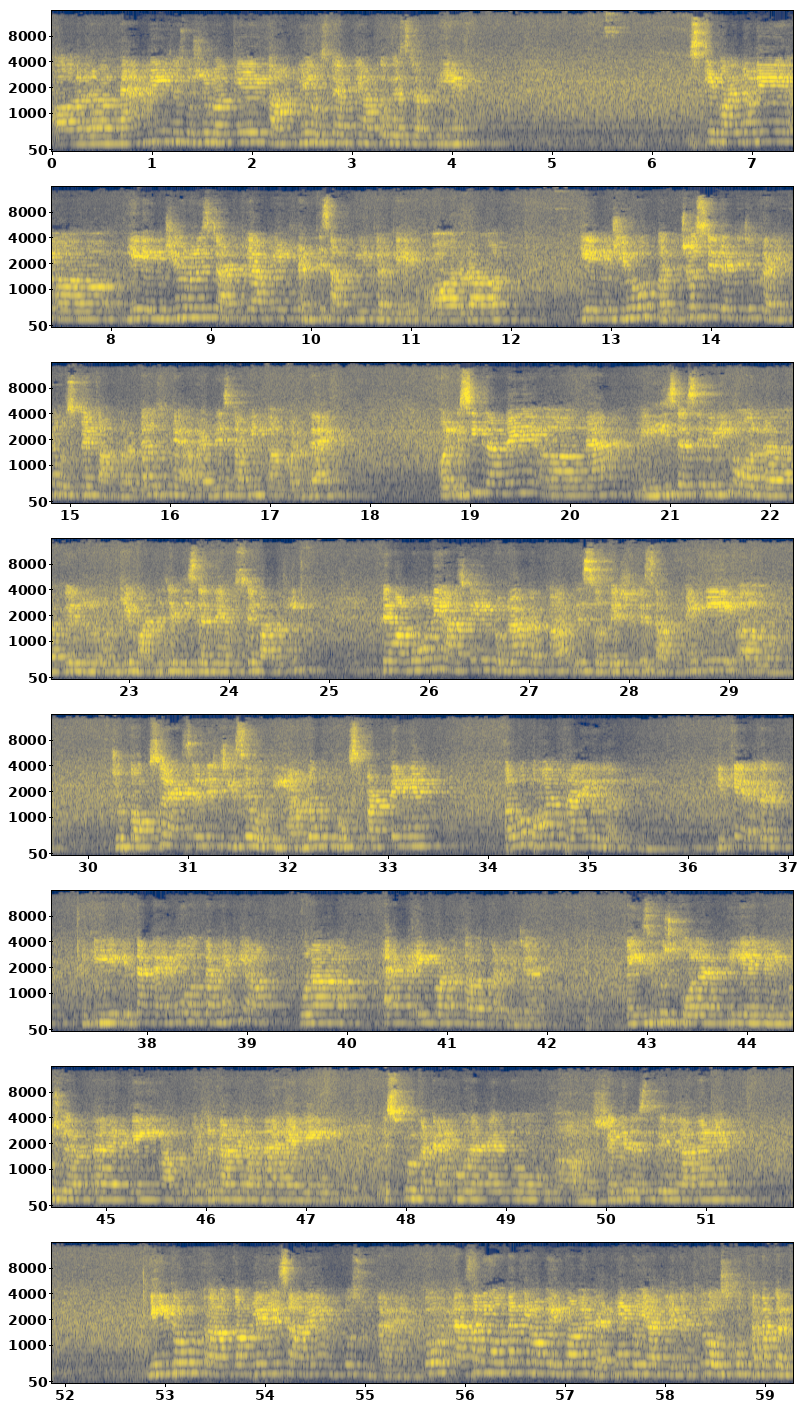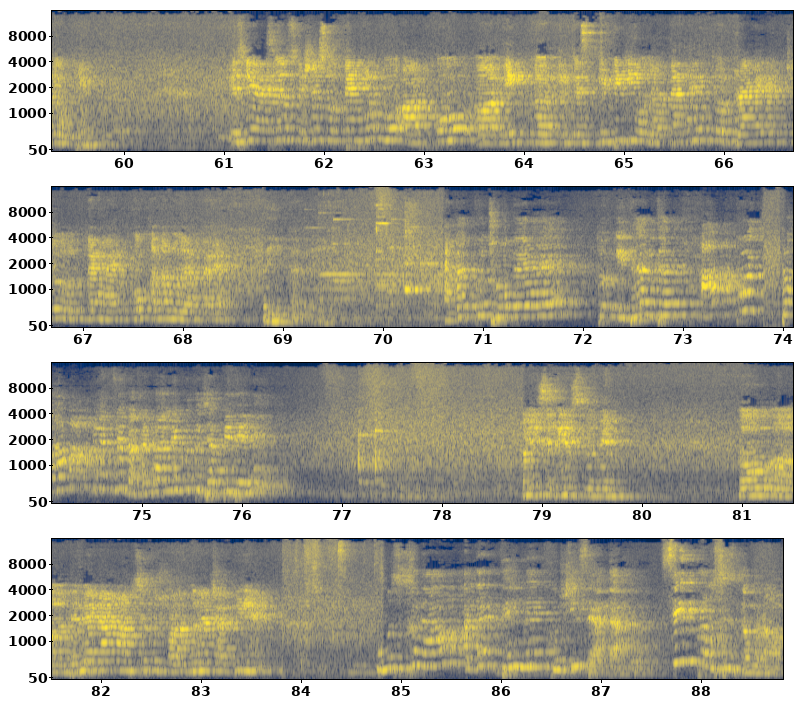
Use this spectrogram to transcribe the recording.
और मैम भी जो सोशल वर्क के काम है उसमें अपने आप को व्यस्त रखती हैं इसके बाद उन्होंने ये एन जी उन्होंने स्टार्ट किया अपने एक फ्रेंड के साथ मिल करके और ये एनजीओ बच्चों से रिलेटेड जो क्राइम है, उसमें काम करता है, उसमें अवेयरनेस का भी काम करता है। और इसी क्रम में मैम यही सर से मिली और फिर उनके माध्यम से सर ने उससे बात की। फिर हम लोगों ने आज का ये प्रोग्राम रखा इस उद्देश्य के साथ में कि जो बॉक्सो एक्ट चीज़ें होती हैं, हम लोग बुक्स पढ़ते हैं और वो बहुत ड्राई हो जाती हैं। ठीक है? अगर, क्योंकि इतना टाइम नहीं होता है कि आप पूरा एक्ट एक बार में कवर कर ले जाए। कहीं से कुछ कॉल आती है, कहीं कुछ हो जाता है, कहीं आपको मेडिकल कराने जाना है, कहीं स्कूल का टाइम हो रहा है तो शहरी रस्ते में जाना है। नहीं तो कंप्लेनेंट्स आ रहे हैं उनको सुनना है। तो ऐसा नहीं होता कि हम एक बार में बैठे कोई एक्ट लेकर के उसको खत्म करके उठे। इसलिए ऐसे जो सेशंस होते हैं, वो आपको एक पीपीटी हो जाता है। तो ड्राई जो होता है, वो खत्म हो जाता है। अगर कुछ हो गया है तो इधर उधर आपको तो हम अपने अपने बगल वाले को तो जब भी दे रहे अगेंस्ट तो दिव्या मैम आपसे कुछ बात करना चाहती हैं। मुस्कुराओ, अगर दिल में खुशी ज़्यादा हो सेम प्रोसेस दोहराओ।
